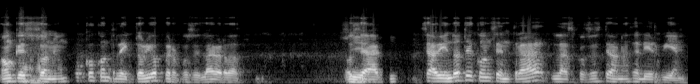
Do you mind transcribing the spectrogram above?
Aunque suene un poco contradictorio, pero pues es la verdad. O sea, sabiéndote concentrar, las cosas te van a salir bien.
